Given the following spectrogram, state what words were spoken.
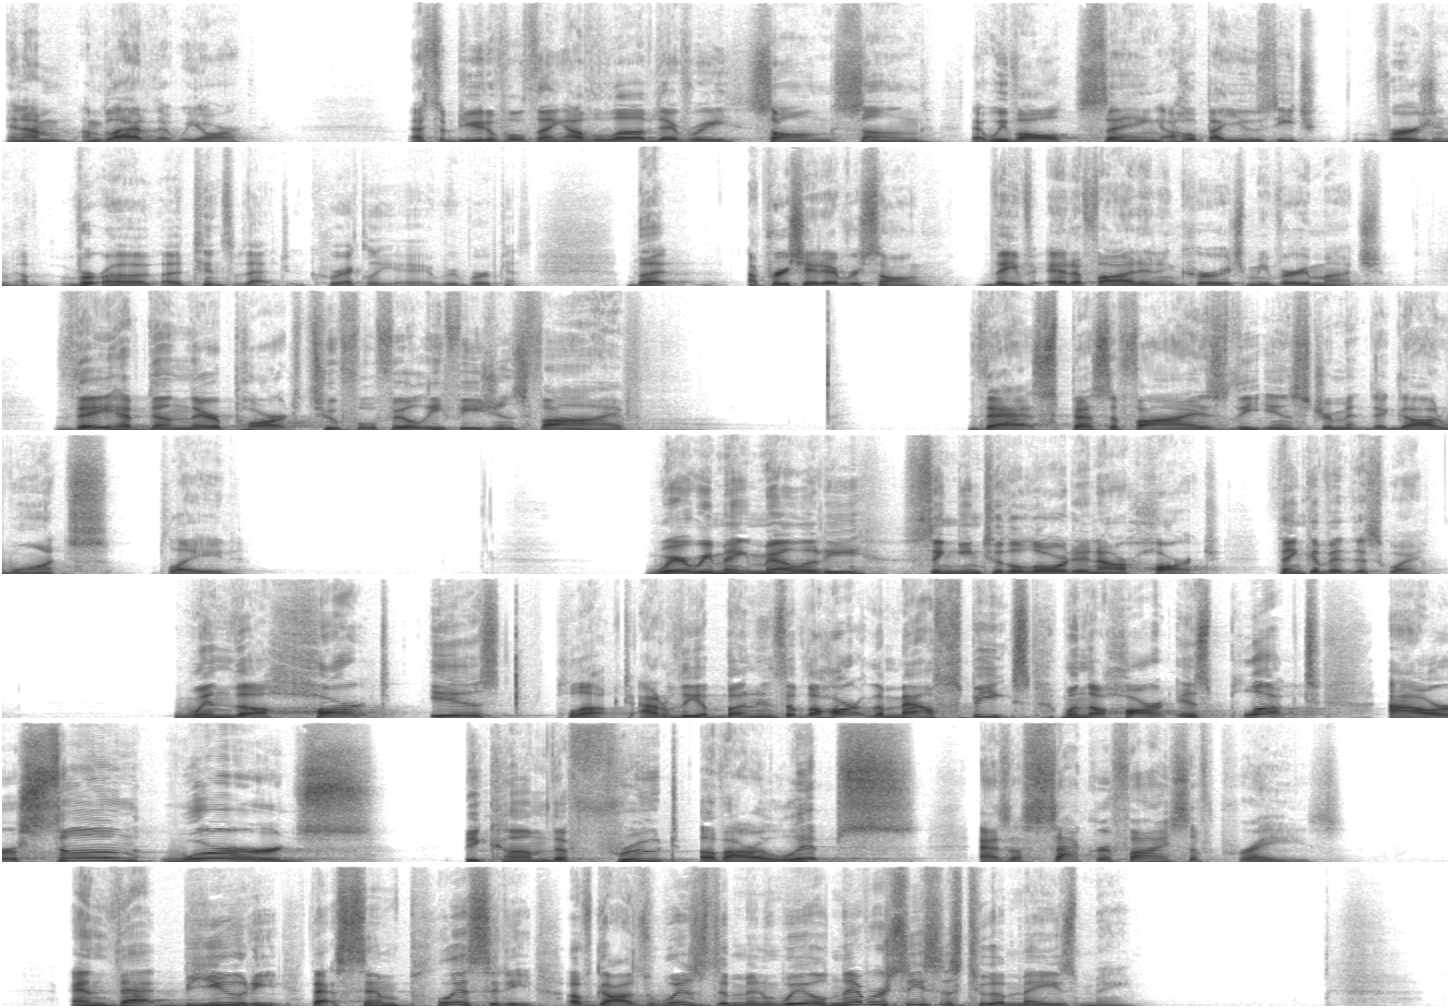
And I'm, I'm glad that we are. That's a beautiful thing. I've loved every song sung that we've all sang. I hope I used each version, of, uh, tense of that correctly, every verb tense. But I appreciate every song. They've edified and encouraged me very much. They have done their part to fulfill Ephesians 5. That specifies the instrument that God wants played. Where we make melody, singing to the Lord in our heart. Think of it this way when the heart is plucked. Out of the abundance of the heart, the mouth speaks. When the heart is plucked, our sung words become the fruit of our lips as a sacrifice of praise. And that beauty, that simplicity of God's wisdom and will never ceases to amaze me.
